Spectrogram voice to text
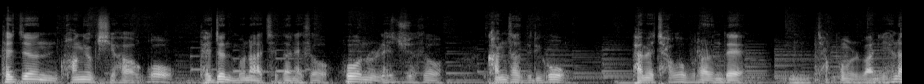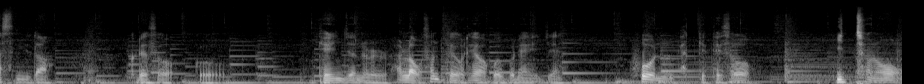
대전 광역시하고 대전 문화재단에서 후원을 해주셔서 감사드리고 밤에 작업을 하는데 음, 작품을 많이 해놨습니다. 그래서 그 개인전을 하려고 선택을 해갖고 이번에 이제 후원을 받게 돼서 2005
